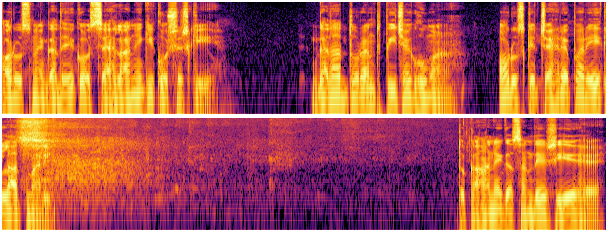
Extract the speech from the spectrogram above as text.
और उसने गधे को सहलाने की कोशिश की। गधा तुरंत पीछे घूमा और उसके चेहरे पर एक लात मारी। तो कहानी का संदेश ये है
